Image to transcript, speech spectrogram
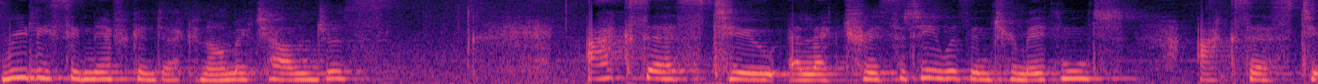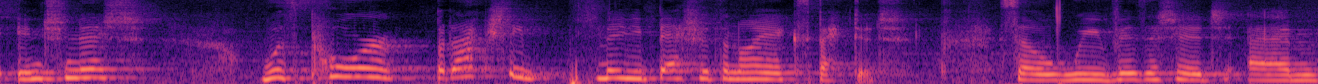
really significant economic challenges. Access to electricity was intermittent, access to internet was poor, but actually maybe better than I expected. So we visited, um,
